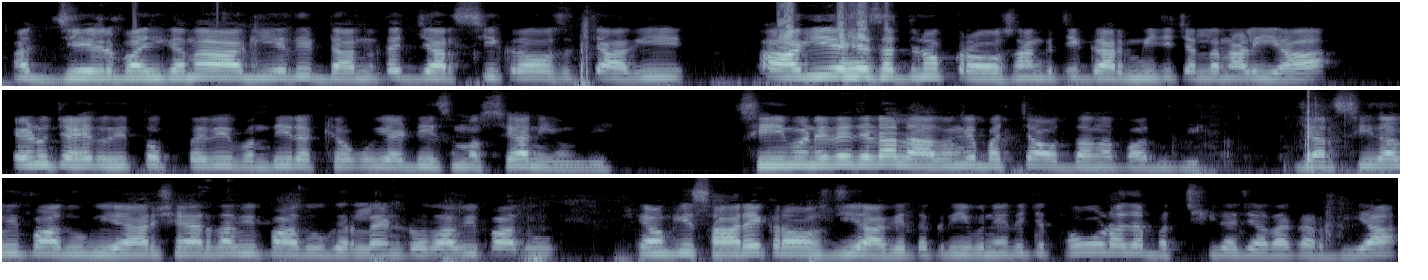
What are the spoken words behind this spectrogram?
ਆ ਜੇਰ ਬਾਈ ਕਹਿੰਦਾ ਆ ਗਈ ਇਹਦੀ ਡਨ ਤੇ ਜਰਸੀ ਕ੍ਰਾਸ ਚ ਆ ਗਈ। ਆ ਗਈ ਇਹ ਸੱਜਣੋ ਕ੍ਰਾਸ ਅੰਗ ਚ ਗਰਮੀ ਚ ਚੱਲਣ ਵਾਲੀ ਆ। ਇਹਨੂੰ ਚਾਹੇ ਤੁਸੀਂ ਧੁੱਪੇ ਵੀ ਬੰਦੀ ਰੱਖਿਓ ਕੋਈ ਐਡੀ ਸਮੱਸਿਆ ਨਹੀਂ ਆਉਂਦੀ। ਸੀਮਨ ਇਹਦੇ ਜਿਹੜਾ ਲਾ ਦੋਗੇ ਬੱਚਾ ਉਦਾਂ ਦਾ ਪਾ ਦੂਗੀ। ਜਰਸੀ ਦਾ ਵੀ ਪਾ ਦੂਗੀ ਯਾਰ ਸ਼ਹਿਰ ਦਾ ਵੀ ਪਾ ਦੂ ਗਰਲੈਂਡੋ ਦਾ ਵੀ ਪਾ ਦੂ। ਕਿਉਂਕਿ ਸਾਰੇ ਕ੍ਰਾਸ ਜੀ ਆ ਗਏ ਤਕਰੀਬਨ ਇਹਦੇ ਚ ਥੋੜਾ ਜਿਹਾ ਬੱਚੀ ਦਾ ਜ਼ਿਆਦਾ ਕਰਦੀ ਆ।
